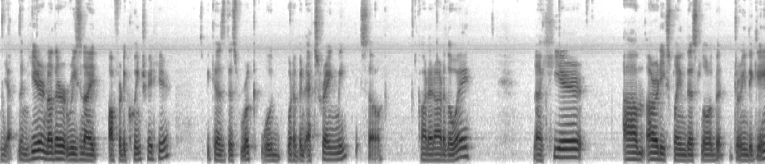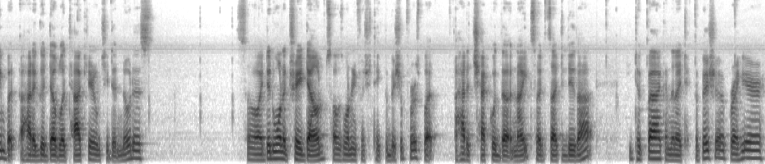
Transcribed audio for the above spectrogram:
yeah, and here another reason I offered a queen trade here is because this rook would, would have been x-raying me, so got it out of the way. Now here, um, I already explained this a little bit during the game, but I had a good double attack here, which you didn't notice. So I did want to trade down, so I was wondering if I should take the bishop first, but I had to check with the knight, so I decided to do that. He took back, and then I took the bishop right here.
